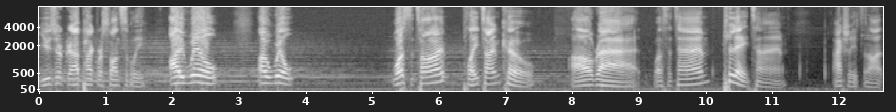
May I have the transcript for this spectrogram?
Use your grab pack responsibly. I will! I will! What's the time? Playtime Co. Alright. What's the time? Playtime. Actually, it's not.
